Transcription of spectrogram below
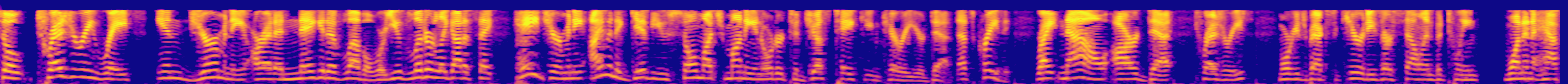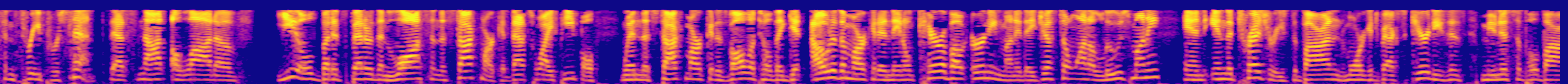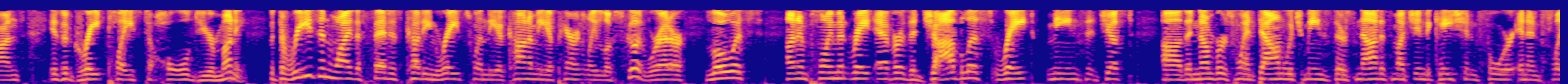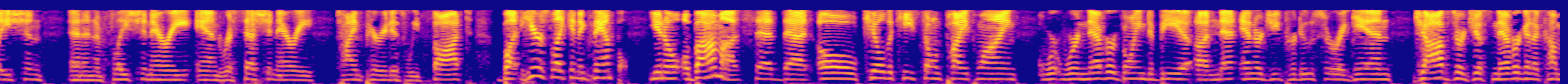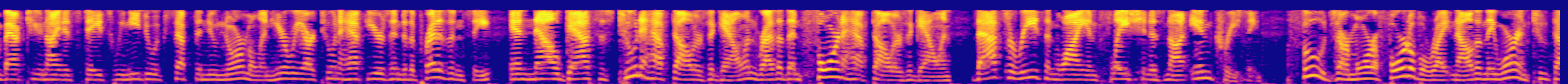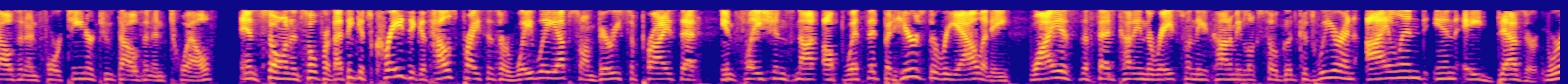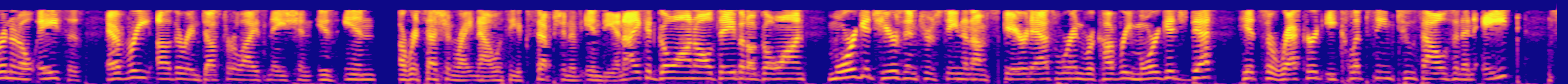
So treasury rates in Germany are at a negative level where you've literally got to say, "Hey Germany, I'm going to give you so much money in order to just take and carry your debt." That's crazy. Right now, our debt treasuries, mortgage-backed securities, are selling between one and a half and three percent. That's not a lot of yield, but it's better than loss in the stock market. That's why people, when the stock market is volatile, they get out of the market and they don't care about earning money. They just don't want to lose money. And in the treasuries, the bond mortgage backed securities is municipal bonds is a great place to hold your money. But the reason why the Fed is cutting rates when the economy apparently looks good, we're at our lowest unemployment rate ever. The jobless rate means it just uh, the numbers went down, which means there's not as much indication for an inflation and an inflationary and recessionary time period as we thought. But here's like an example. You know, Obama said that, oh, kill the Keystone Pipeline. We're, we're never going to be a, a net energy producer again. Jobs are just never going to come back to United States. We need to accept the new normal. And here we are, two and a half years into the presidency, and now gas is two and a half dollars a gallon rather than four and a half dollars a gallon. That's a reason why inflation is not increasing foods are more affordable right now than they were in 2014 or 2012 and so on and so forth. I think it's crazy because house prices are way, way up, so I'm very surprised that inflation's not up with it. But here's the reality. Why is the Fed cutting the rates when the economy looks so good? Because we are an island in a desert. We're in an oasis. Every other industrialized nation is in a recession right now with the exception of India. And I could go on all day, but I'll go on. Mortgage, here's interesting, and I'm scared. As we're in recovery, mortgage debt hits a record eclipsing 2008.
